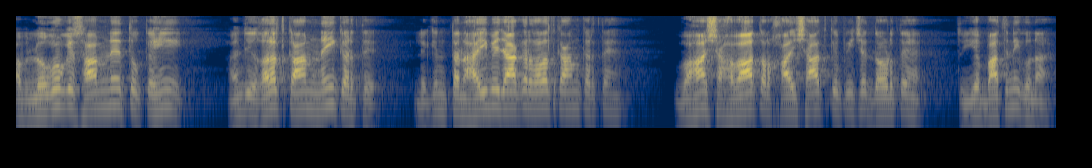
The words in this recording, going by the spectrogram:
اب لوگوں کے سامنے تو کہیں ہاں جی غلط کام نہیں کرتے، لیکن تنہائی میں جا کر غلط کام کرتے ہیں، وہاں شہوات اور خواہشات کے پیچھے دوڑتے ہیں، تو یہ باطنی گناہ ہے۔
